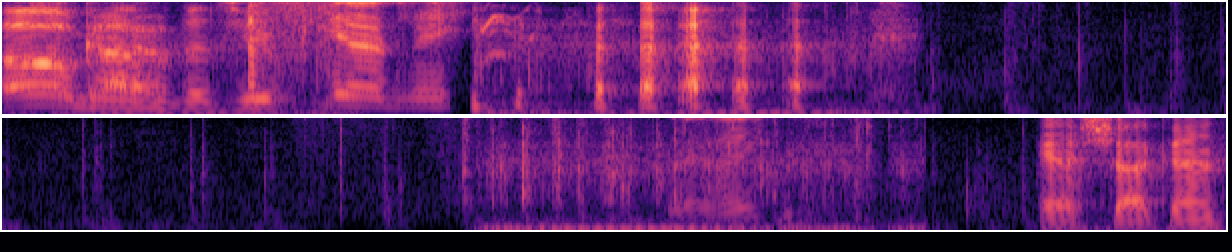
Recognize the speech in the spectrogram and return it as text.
Oh god, I hope that's That you. scared me. Anything? Yeah, shotgun.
